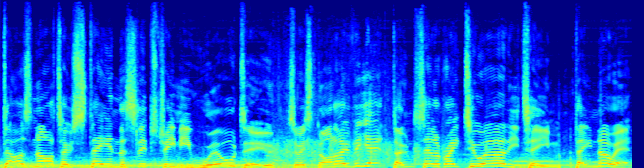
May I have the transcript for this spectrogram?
Does Nato stay in the slipstream? He will do. So it's not over yet. Don't celebrate too early, team. They know it.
